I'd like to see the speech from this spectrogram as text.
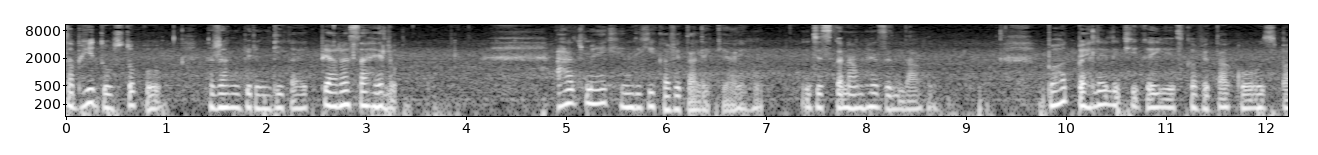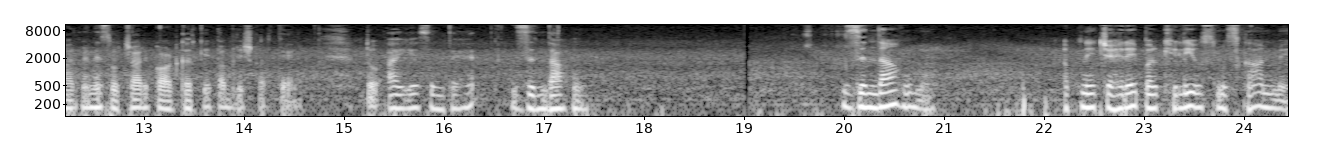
सभी दोस्तों को रंग बिरंगी का एक प्यारा सा हेलो आज मैं एक हिंदी की कविता लेके आई हूँ, जिसका नाम है ज़िंदा हूँ। बहुत पहले लिखी गई इस कविता को इस बार मैंने सोचा रिकॉर्ड करके पब्लिश करते हैं। तो आइए सुनते हैं, ज़िंदा हूँ। ज़िंदा हूँ मैं, अपने चेहरे पर खिली उस मुस्कान में।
